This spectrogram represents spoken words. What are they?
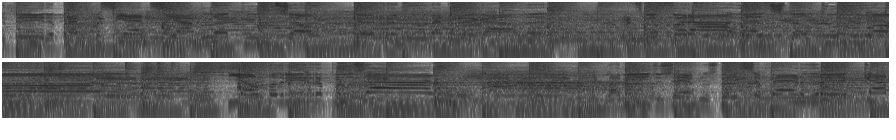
peixatera pren paciència amb la consol que remugant regala grans bafarades d'alcohol. I el padrí reposant l'avi Josep no es deixa perdre cap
